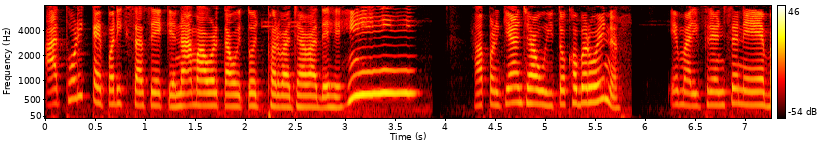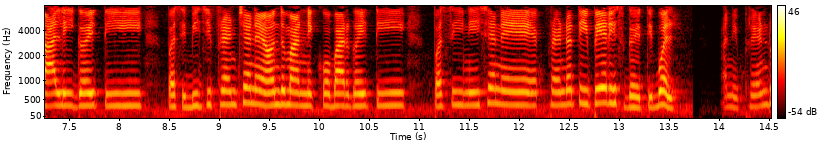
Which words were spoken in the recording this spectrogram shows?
આ થોડીક કઈ પરીક્ષા છે કે નામ આવડતા હોય તો જ ફરવા જવા દે હે, હી. પણ ક્યાં જાવું એ તો ખબર હોય ને? એ મારી ફ્રેન્ડ છે ને, બાલી ગઈ તી, પછી બીજી ફ્રેન્ડ છે ને, અંદમાન નિકોબાર ગઈ હતી પછી ની છે ને, એક ફ્રેન્ડ હતી પેરિસ ગઈ હતી બોલ. અને ફ્રેન્ડ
